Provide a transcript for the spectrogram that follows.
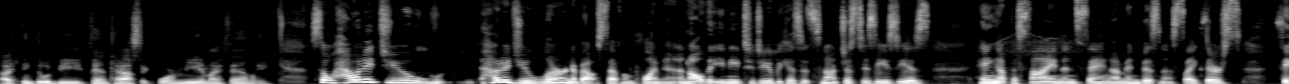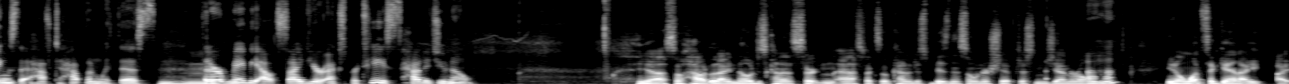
I think that would be fantastic for me and my family. So how did you how did you learn about self-employment and all that you need to do? Because it's not just as easy as hanging up a sign and saying I'm in business. Like there's things that have to happen with this Mm-hmm. that are maybe outside your expertise. How did you know? Yeah. So how did I know just kind of certain aspects of kind of just business ownership, just in general? Uh-huh. You know, once again, I, I,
